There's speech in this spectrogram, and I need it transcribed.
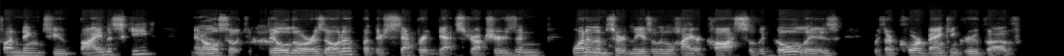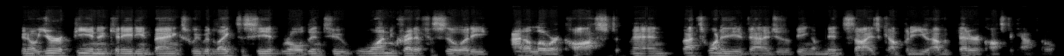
funding to buy Mesquite and also to build Aurizona, but they're separate debt structures, and one of them certainly is a little higher cost. So the goal is with our core banking group of you know European and Canadian banks, we would like to see it rolled into one credit facility at a lower cost, and that's one of the advantages of being a mid-sized company. You have a better cost of capital.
